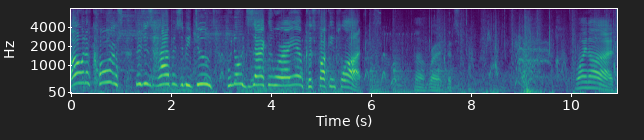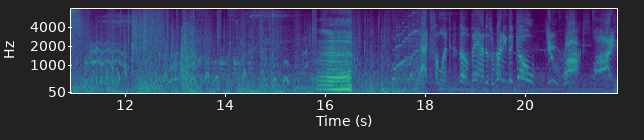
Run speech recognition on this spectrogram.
and of course, there just happens to be dudes who know exactly where I am, cause fucking plot. Oh, right, it's... Why not? Excellent. The van is ready to go. You rock, Sly!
